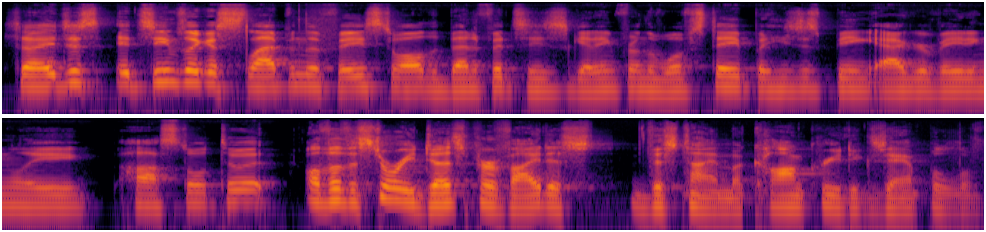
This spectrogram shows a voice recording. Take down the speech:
So it just it seems like a slap in the face to all the benefits he's getting from the wolf state but he's just being aggravatingly hostile to it. Although the story does provide us this time a concrete example of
